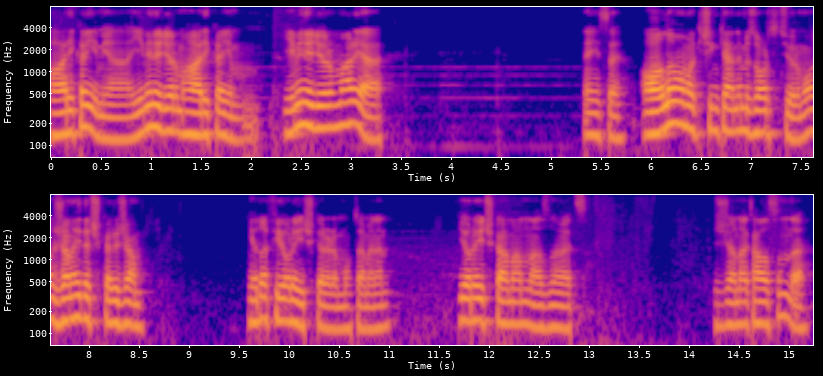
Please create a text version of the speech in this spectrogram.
Harikayım ya. Yemin ediyorum harikayım. Yemin ediyorum var ya. Neyse. Ağlamamak için kendimi zor tutuyorum. O Jana'yı da çıkaracağım. Ya da Fiora'yı çıkarırım muhtemelen. Fiora'yı çıkarmam lazım evet. Jana kalsın da.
